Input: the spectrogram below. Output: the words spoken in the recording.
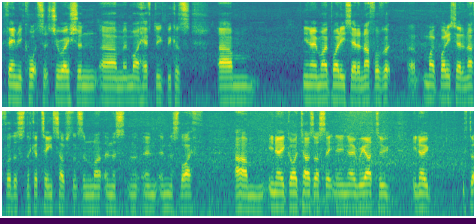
family court situation, um, it might have to because, um, you know, my body's had enough of it. Uh, my body's had enough of this nicotine substance in, my, in this in, in this life. Um, you know, God tells us that you know we are to you know, if, the,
